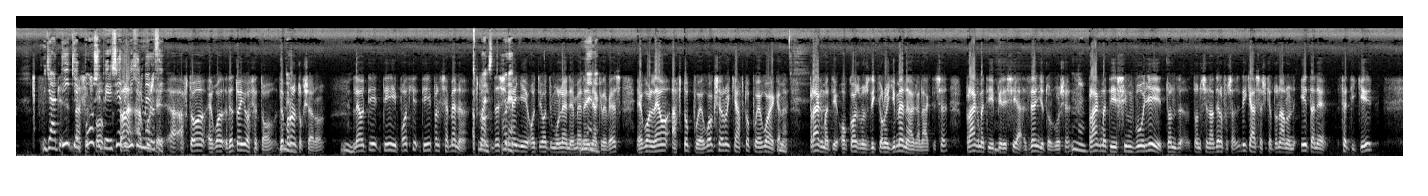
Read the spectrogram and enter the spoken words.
Γιατί και, και πώς η υπηρεσία Τώρα, δεν είχε ενημερωθεί. αυτό εγώ δεν το υιοθετώ, δεν ναι. μπορώ να το ξέρω. Mm. Λέω τι, τι, υπόθηκε, τι είπαν σε μένα. Αυτό Μάλιστα. δεν Ωραία. σημαίνει ότι ό,τι μου λένε εμένα ναι, είναι ναι. ακριβές. Εγώ λέω αυτό που εγώ ξέρω και αυτό που εγώ έκανα. Mm. Πράγματι ο κόσμος δικαιολογημένα αγανάκτησε, πράγματι η υπηρεσία δεν λειτουργούσε, ναι. πράγματι η συμβουλή των, των συναδέλφων σας, δικιά σας και των άλλων ήταν θετική,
